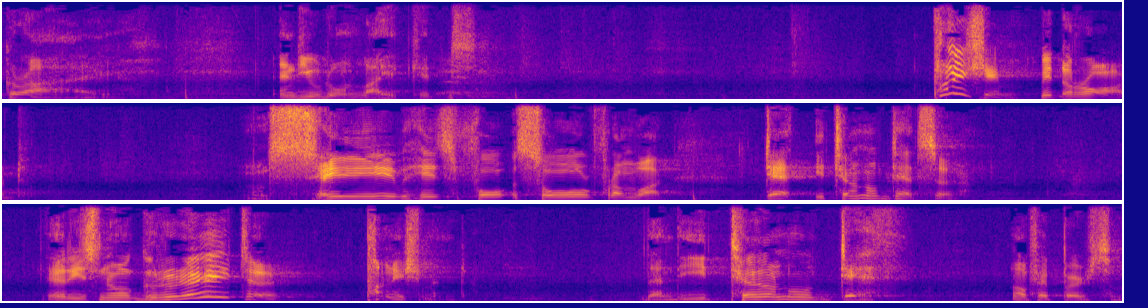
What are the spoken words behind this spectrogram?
cry and you don't like it. Punish him with the rod and save his soul from what? Death, eternal death, sir. There is no greater punishment than the eternal death of a person.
